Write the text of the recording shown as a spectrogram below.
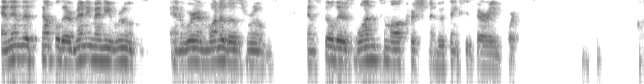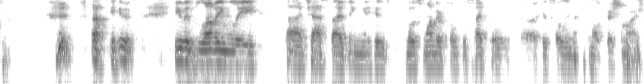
And in this temple, there are many, many rooms and we're in one of those rooms, and still there's one Tamal Krishna who thinks he's very important. so he was he was lovingly uh, chastising his most wonderful disciple, uh, His Holiness Tamal Krishna Maharaj.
